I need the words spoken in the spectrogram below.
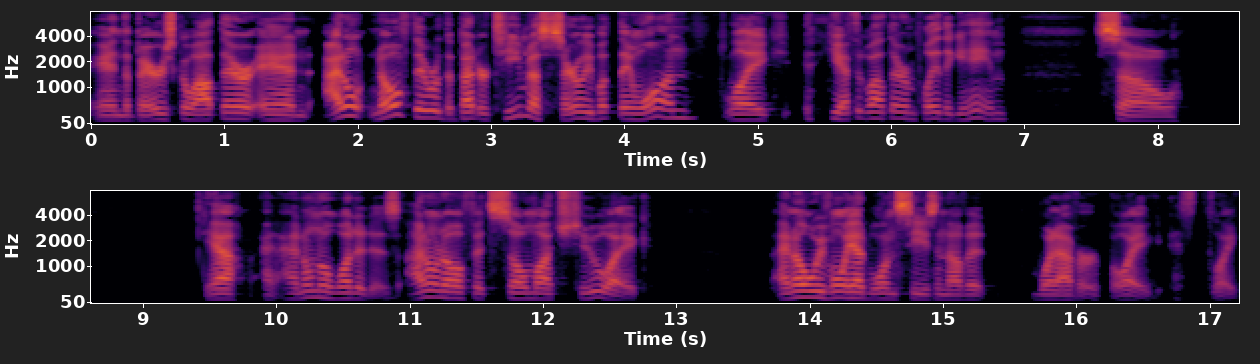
And the Bears go out there, and I don't know if they were the better team necessarily, but they won. Like you have to go out there and play the game. So, yeah, I, I don't know what it is. I don't know if it's so much too like. I know we've only had one season of it, whatever, but like, it's like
